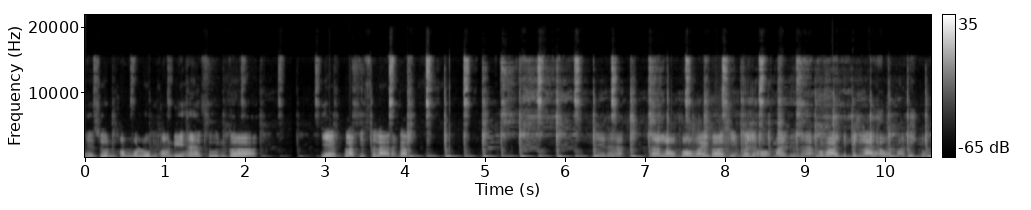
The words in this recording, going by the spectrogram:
ในส่วนของโวลูมของ D50 ก็แยกปรับอิสระนะครับ นี่นะฮะถ้าเราเบาไว้ก็เสียงก็จะออกมาอยู่นะฮะเพราะว่าจะเป็นลายเอาออกมาโดยตรง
